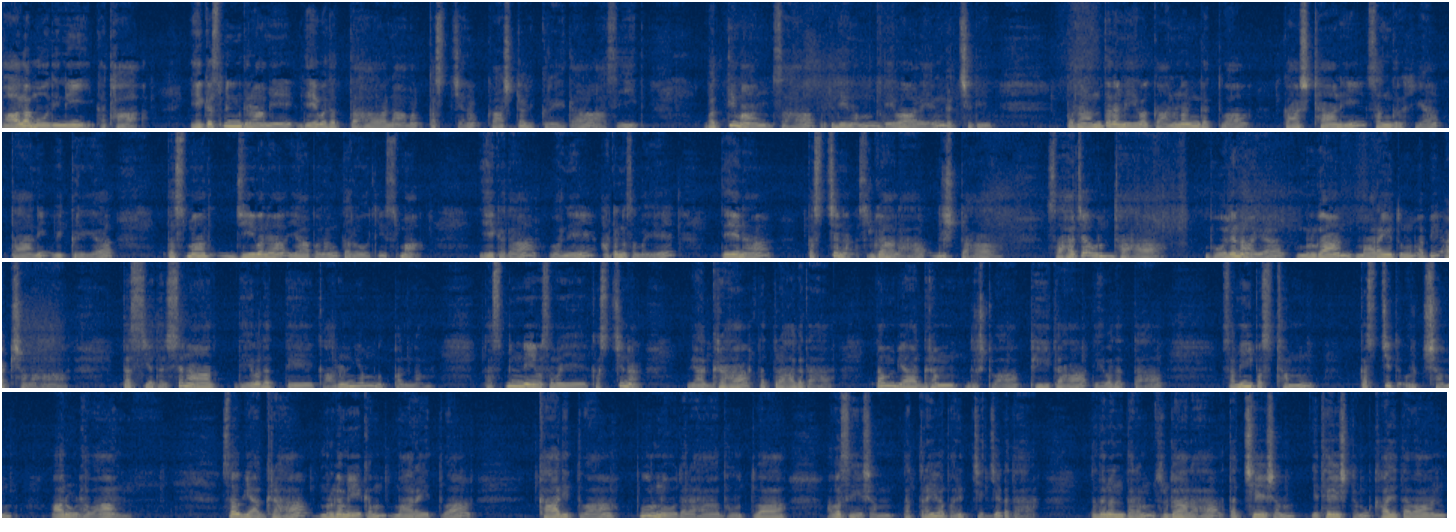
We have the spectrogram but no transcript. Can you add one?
बालमोदिनी कथा। एकस्मिन् ग्रामे देवदत्तः नाम कश्चन काष्ठविक्रेता आसीत्। भक्तिमान् सः प्रतिदिनं देवालयं गच्छति। तदनन्तरमेव काननं गत्वा काष्ठानि सङ्गृह्य, तानि विक्रीय, तस्मात् जीवनयापनं करोति स्म। एकदा वने अटनसमये तेन कश्चन शृगालः दृष्टः। सः च वृद्धः। भोजनाय मृगान् मारयितुम् अपि अक्षमः। तस्य दर्शनात् देवदत्ते कारुण्यम् उत्पन्नम्। तस्मिन्नेव समये कश्चन व्याघ्रः तत्र आगतः। तं व्याघ्रं दृष्ट्वा भीतः देवदत्तः समीपस्थं कश्चित् वृक्षम् आरूढवान्। स व्याघ्रः मृगमेकं मारयित्वा पूर्णोदरः भूत्वा, अवशेषं तत्रैव परित्यज्य गतः। तदनन्तरं शृगालः तच्छेषं यथेष्टं खादितवान्।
